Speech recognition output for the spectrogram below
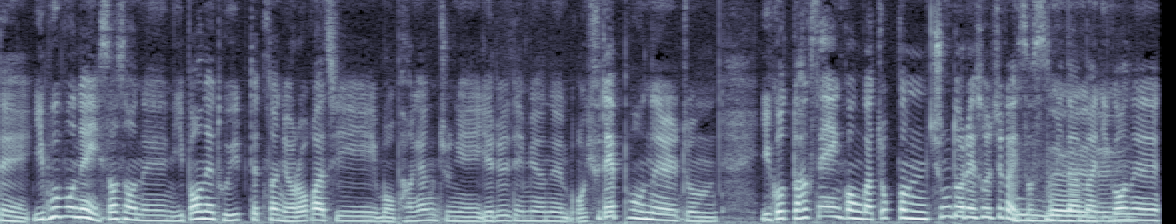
네, 이 부분에 있어서는 이번에 도입됐던 여러 가지 뭐 방향 중에 예를 들면은 뭐 휴대폰을 좀 이것도 학생인권과 조금 충돌의 소지가 음, 있었습니다만 네, 네. 이거는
